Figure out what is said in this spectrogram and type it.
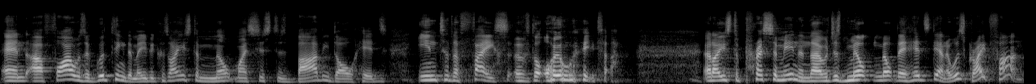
And uh, fire was a good thing to me because I used to melt my sister's Barbie doll heads into the face of the oil heater. And I used to press them in and they would just melt, melt their heads down. It was great fun.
